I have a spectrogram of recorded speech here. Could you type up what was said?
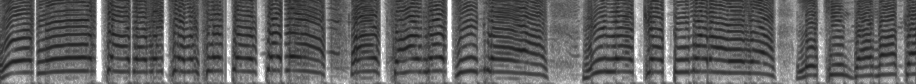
बॉलचा धावांची आवश्यकता असताना हा सामना जिंकला. इलाका तुम्हारा होगा. लेकिन धमाका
